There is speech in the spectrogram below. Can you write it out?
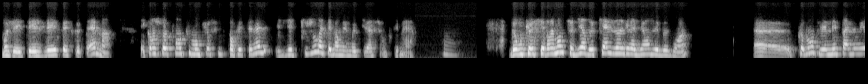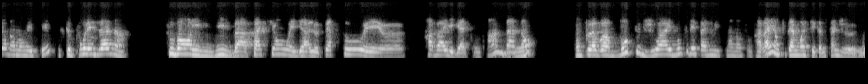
Moi, j'ai été élevée, fais ce que t'aimes. Et quand je reprends tout mon cursus professionnel, j'ai toujours été dans mes motivations primaires. Hmm. Donc, euh, c'est vraiment de se dire de quels ingrédients j'ai besoin, euh, comment je vais m'épanouir dans mon métier, parce que pour les jeunes, souvent ils disent bah passion égale perso et euh, travail égale contrainte. Ben non, on peut avoir beaucoup de joie et beaucoup d'épanouissement dans son travail. En tout cas, moi, c'est comme ça que je,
